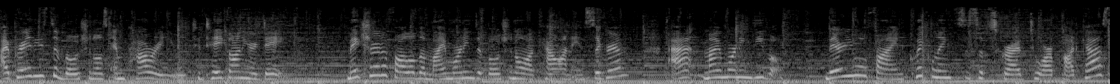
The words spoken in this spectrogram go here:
I pray these devotionals empower you to take on your day. Make sure to follow the My Morning Devotional account on Instagram at My Morning Devo. There you will find quick links to subscribe to our podcast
